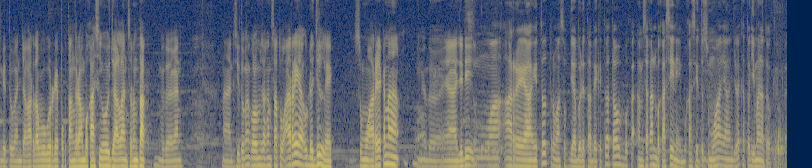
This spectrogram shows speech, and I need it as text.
Gitu kan Jakarta Bogor Depok Tangerang Bekasi oh jalan serentak gitu ya kan. Nah di situ kan kalau misalkan satu area udah jelek semua area kena gitu. Ya jadi Semua area itu termasuk Jabodetabek itu atau Beka- misalkan Bekasi nih, Bekasi itu semua yang jelek atau gimana tuh kira-kira?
